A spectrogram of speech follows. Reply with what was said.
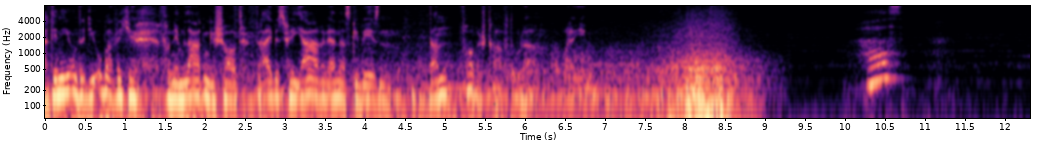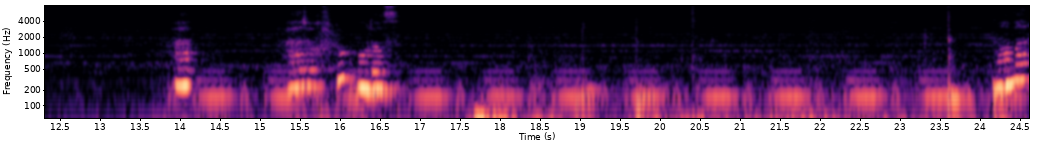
hatte nie unter die Oberfläche von dem Laden geschaut. Drei bis vier Jahre wären das gewesen. Dann vorbestraft oder, oder eben. Was? War, war doch Flugmodus. Mama?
